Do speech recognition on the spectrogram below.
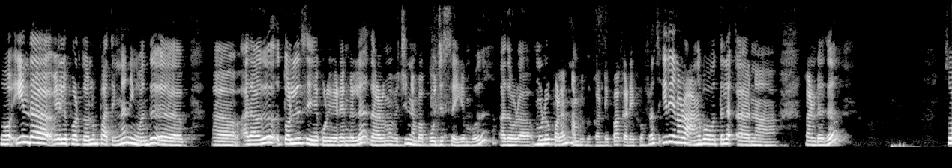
ஸோ இந்த வேலை பொறுத்தவரைக்கும் பார்த்தீங்கன்னா நீங்கள் வந்து அதாவது தொழில் செய்யக்கூடிய இடங்களில் தாராளமாக வச்சு நம்ம பூஜை செய்யும்போது அதோட முழு பலன் நம்மளுக்கு கண்டிப்பாக கிடைக்கும் ஃப்ரெண்ட்ஸ் இது என்னோடய அனுபவத்தில் நான் கண்டது. ஸோ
